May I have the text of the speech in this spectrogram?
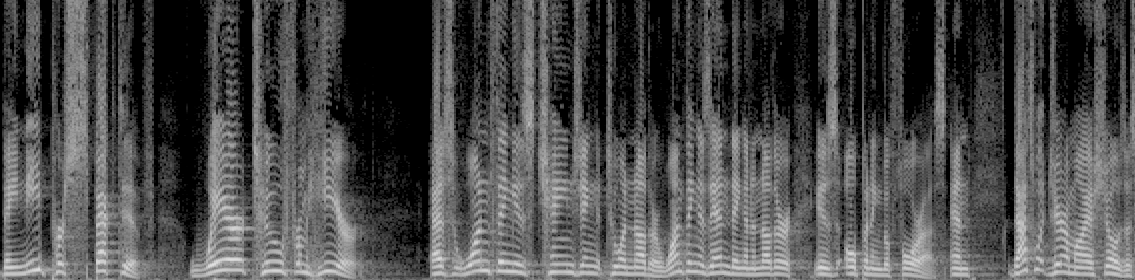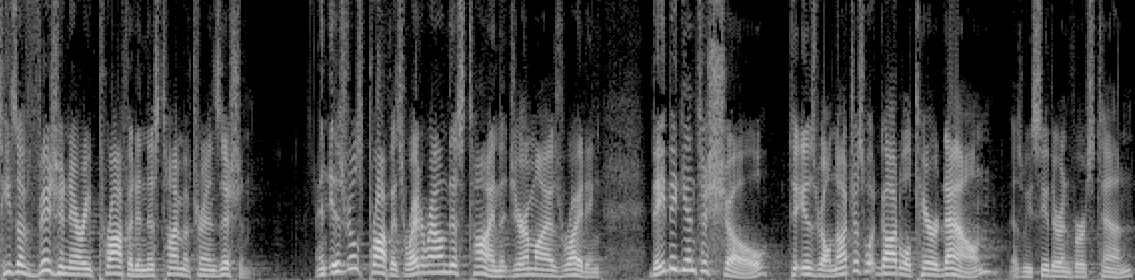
They need perspective. Where to from here? As one thing is changing to another, one thing is ending and another is opening before us. And that's what Jeremiah shows us. He's a visionary prophet in this time of transition. And Israel's prophets, right around this time that Jeremiah is writing, they begin to show to Israel not just what God will tear down, as we see there in verse 10,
